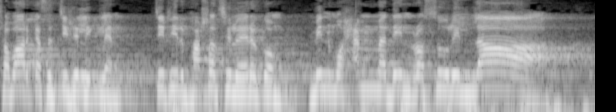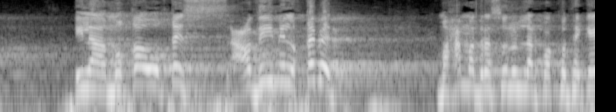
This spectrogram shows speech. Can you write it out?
সবার কাছে চিঠি লিখলেন। চিঠির ভাষা ছিল এরকম, মিন মুহাম্মাদিন রসুলিল্লাহ ইলা মুকাউকিস আযীমিল কিবত। মোহাম্মদ রাসূলুল্লাহর পক্ষ থেকে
